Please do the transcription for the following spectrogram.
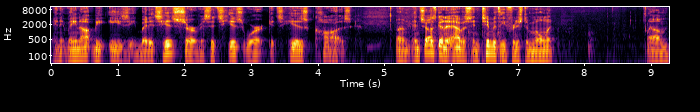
And it may not be easy, but it's His service, it's His work, it's His cause. Um, and so I was going to have us in Timothy for just a moment. Um,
